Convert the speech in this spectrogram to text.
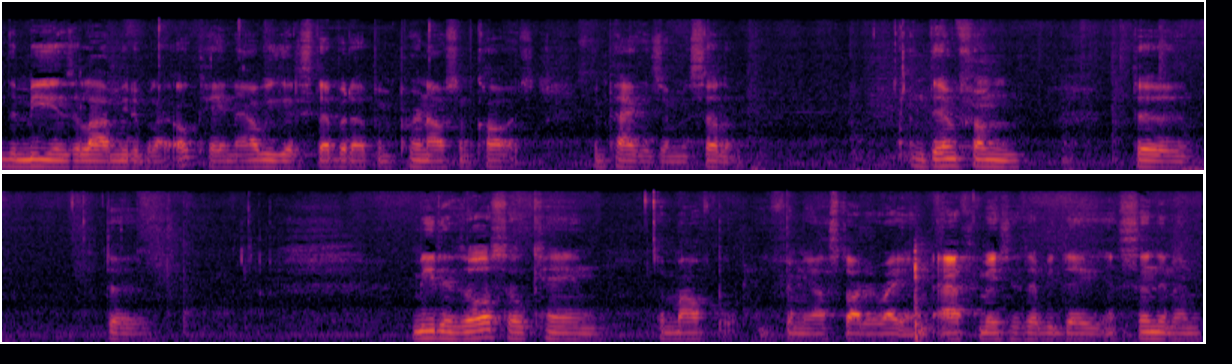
The meetings allowed me to be like, okay, now we got to step it up and print out some cards and package them and sell them. And then from the the meetings also came the mouth book. You feel me? I started writing affirmations every day and sending them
